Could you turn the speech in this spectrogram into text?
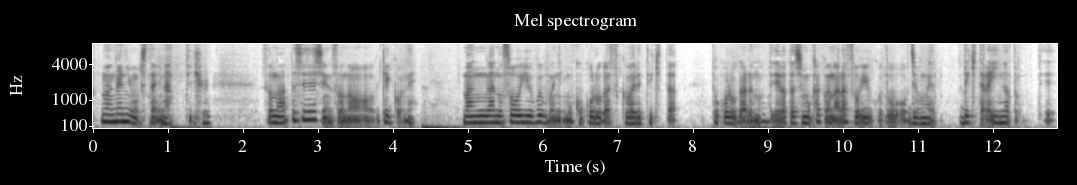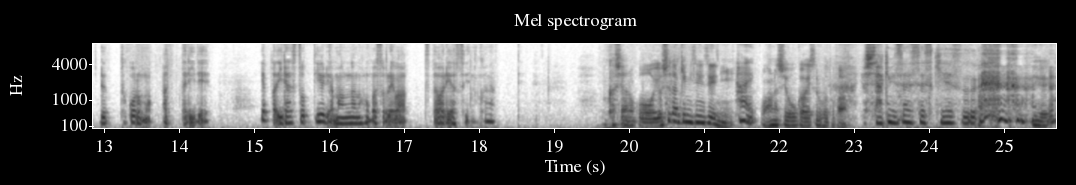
漫画にもしたいなっていう。その私自身その結構ね漫画のそういう部分にも心が救われてきたところがあるので私も書くならそういうことを自分もできたらいいなと思ってるところもあったりでやっぱイラストっていうよりは漫画の方がそれは伝わりやすいのかな。っ昔あのこう吉田明美先生にはい。お話をお伺いすることが、吉田明美先生好きです。で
